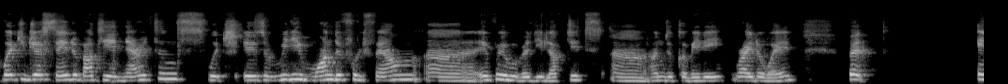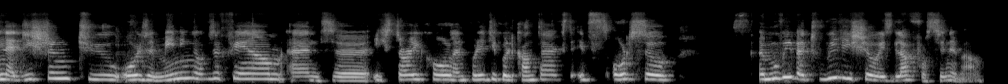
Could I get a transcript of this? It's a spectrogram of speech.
what you just said about the inheritance, which is a really wonderful film. Uh, everybody loved it uh, on the committee right away. But in addition to all the meaning of the film and the historical and political context, it's also a movie that really shows love for cinema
